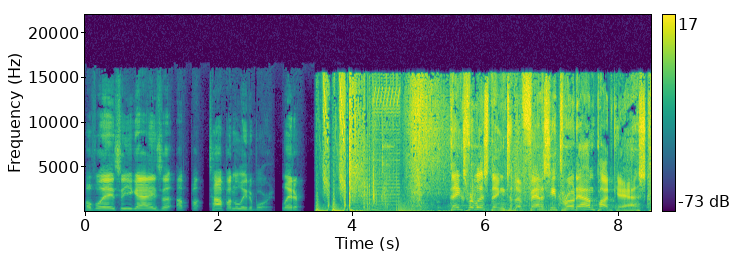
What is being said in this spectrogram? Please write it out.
hopefully, I see you guys uh, up, up top on the leaderboard. Later. Thanks for listening to the Fantasy Throwdown Podcast.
